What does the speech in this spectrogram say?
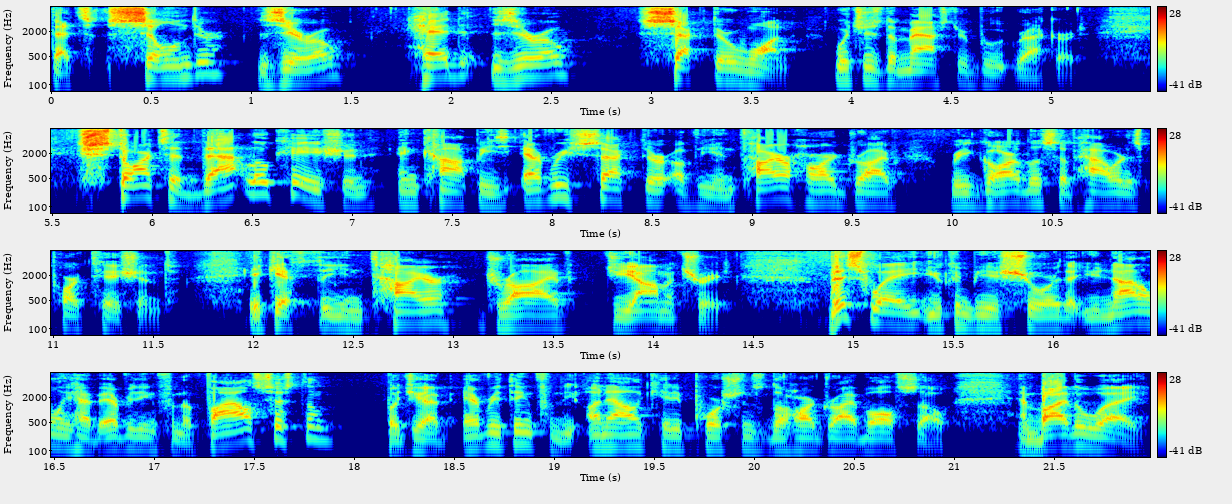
That's cylinder 0, head 0, sector 1, which is the master boot record. Starts at that location and copies every sector of the entire hard drive regardless of how it is partitioned. It gets the entire drive geometry. This way you can be assured that you not only have everything from the file system, but you have everything from the unallocated portions of the hard drive also. And by the way,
